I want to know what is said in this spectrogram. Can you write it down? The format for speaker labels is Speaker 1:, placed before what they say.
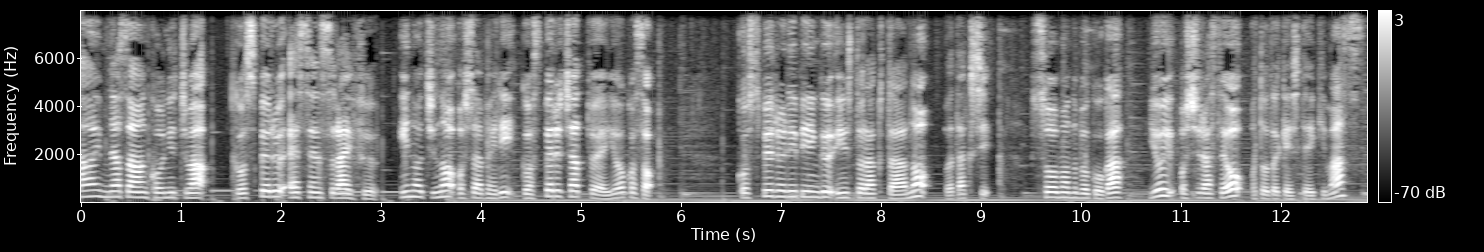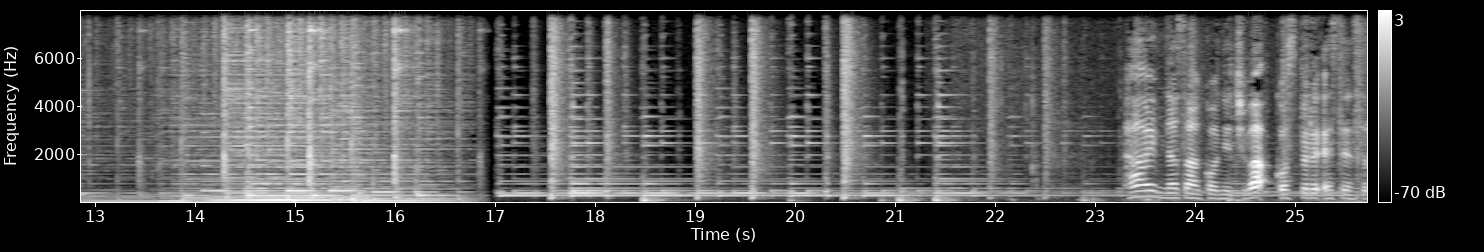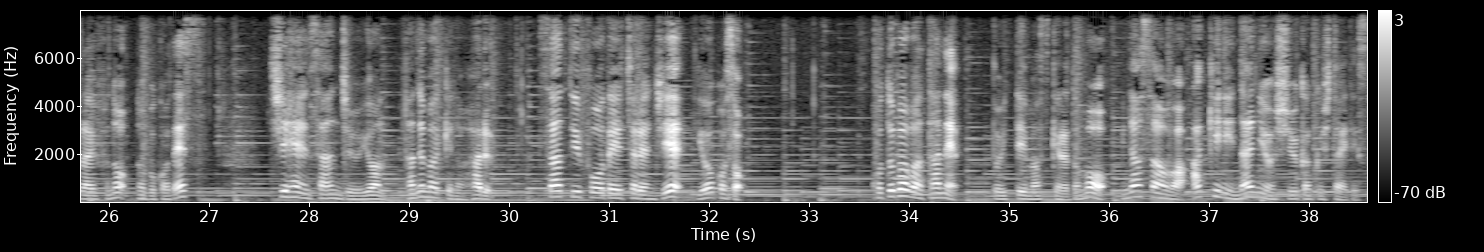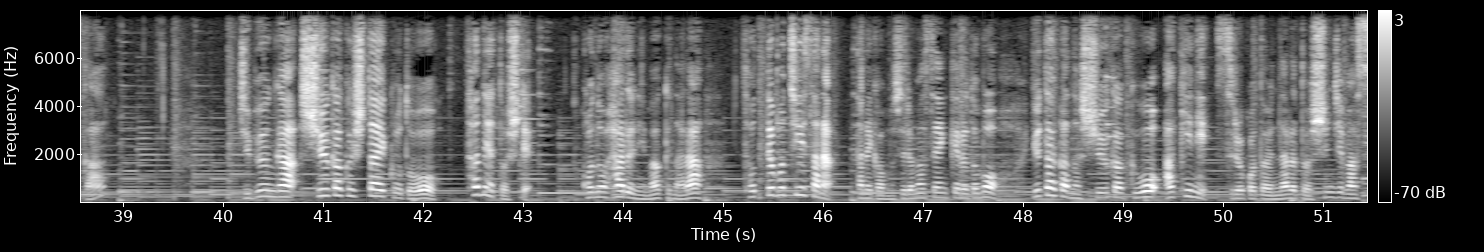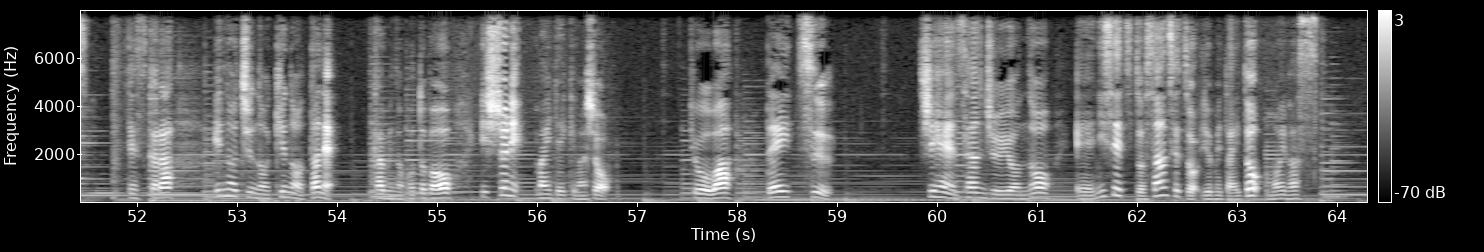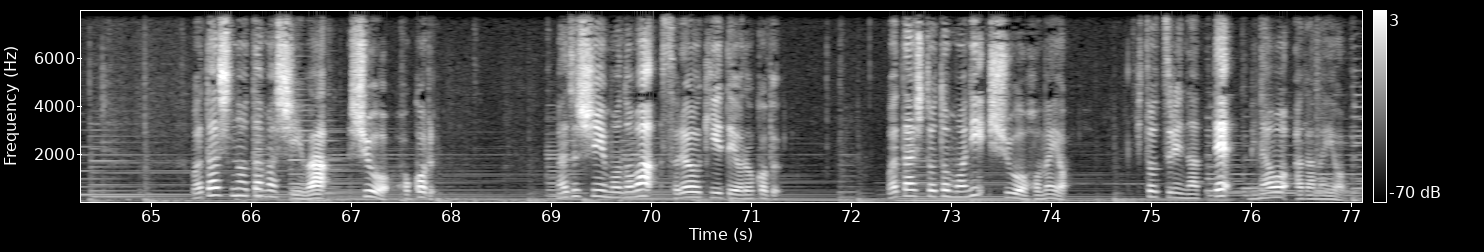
Speaker 1: はい皆さんこんにちは。ゴスペルエッセンスライフ命のおしゃべりゴスペルチャットへようこそ。ゴスペルリビングインストラクターの私相馬信子が良いお知らせをお届けしていきます。はい皆さんこんにちは。ゴスペルエッセンスライフの信子です。詩編34種まきの春34 day チャレンジへようこそ。言葉は種と言っていますけれども皆さんは秋に何を収穫したいですか？自分が収穫したいことを種としてこの春にまくならとっても小さな種かもしれませんけれども豊かな収穫を秋にすることになると信じます。ですから命の木の種神の言葉を一緒にまいていきましょう。今日は Day2 詩編34の2節と3節を読みたいと思います。私の魂は主を誇る。貧しい者はそれを聞いて喜ぶ。私と共に主を褒めよ一つになって皆をあがめよう。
